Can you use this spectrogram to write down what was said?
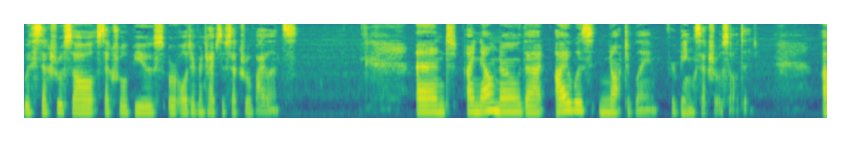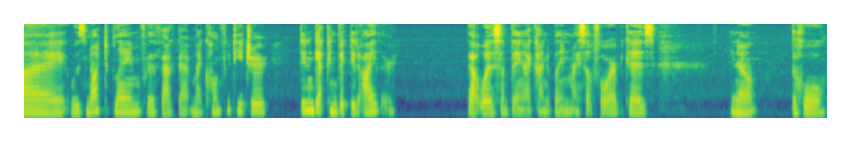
with sexual assault, sexual abuse, or all different types of sexual violence. And I now know that I was not to blame for being sexual assaulted. I was not to blame for the fact that my kung fu teacher didn't get convicted either. That was something I kind of blamed myself for because you know, the whole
